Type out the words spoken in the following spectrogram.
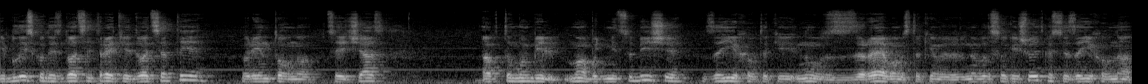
І близько десь 23.20 орієнтовно в цей час автомобіль, мабуть, Mitsubishi, заїхав такий, ну, з ревом, з таким на високій швидкості, заїхав на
